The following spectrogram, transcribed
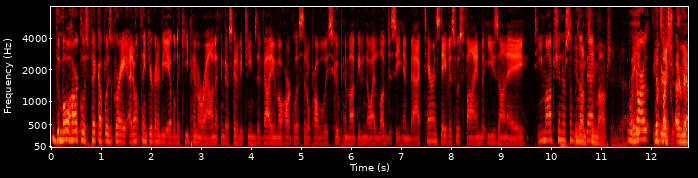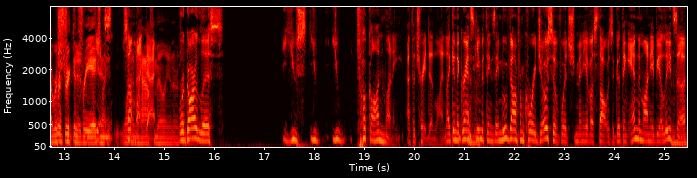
The Mo Harkless pickup was great. I don't think you're going to be able to keep him around. I think there's going to be teams that value Mo Harkless that'll probably scoop him up, even though I'd love to see him back. Terence Davis was fine, but he's on a team option or something like that. He's like on that. team option. Yeah. Regard- He'll It's like, a re- yeah, restricted, restricted free agent. Yes, one something and a like half that. million or something. Regardless, you you you took on money at the trade deadline. Like in the grand mm-hmm. scheme of things, they moved on from Cory Joseph, which many of us thought was a good thing, and Nemanja Bjelica. Mm-hmm.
